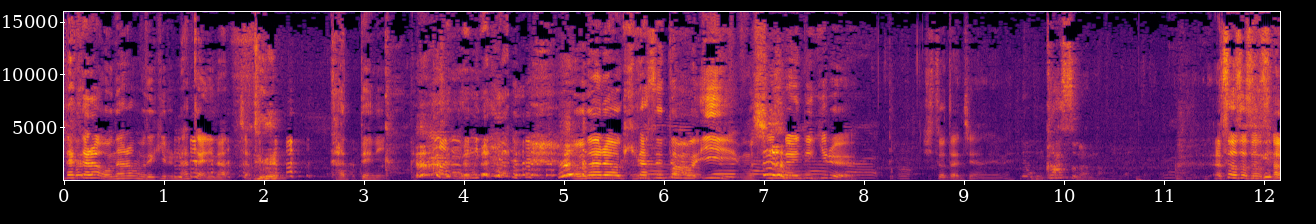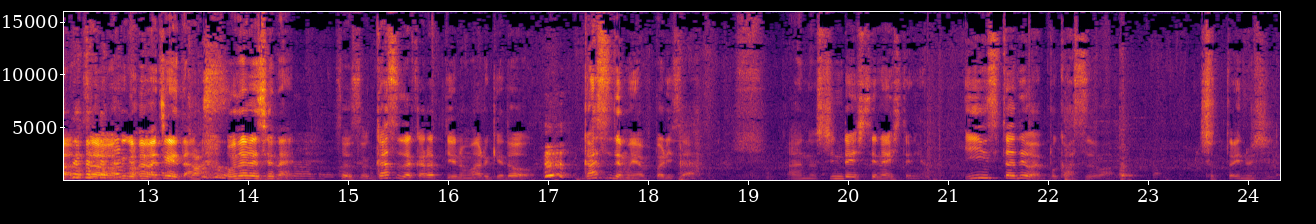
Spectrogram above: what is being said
だからおならもできる仲になっちゃった。勝手に。おならを聞かせてもいいもう信頼できる人たちなのよね。でもガスなんだもんね。あそうそうそうそう。そうごめん間違えた。おならじゃない。そうそう。ガスだからっていうのもあるけどガスでもやっぱりさあの信頼してない人にはインスタではやっぱガスはちょっと NG だ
